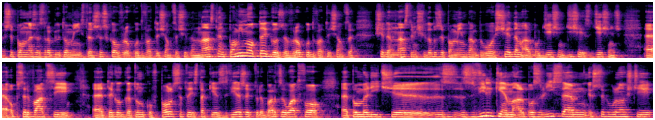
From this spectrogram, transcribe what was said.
Przypomnę, że zrobił to minister Szyszko w roku 2017 2017, pomimo tego, że w roku 2017, jeśli dobrze pamiętam, było 7 albo 10, dzisiaj jest 10 e, obserwacji e, tego gatunku w Polsce. To jest takie zwierzę, które bardzo łatwo e, pomylić z, z wilkiem albo z lisem, w szczególności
